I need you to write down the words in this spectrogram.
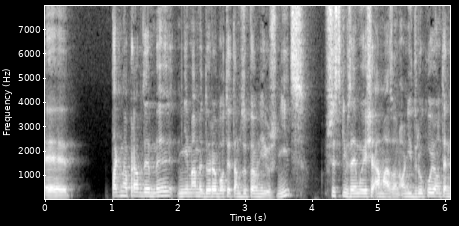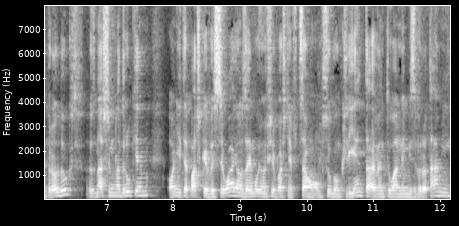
y, tak naprawdę my nie mamy do roboty tam zupełnie już nic. Wszystkim zajmuje się Amazon. Oni drukują ten produkt z naszym nadrukiem, oni tę paczkę wysyłają, zajmują się właśnie całą obsługą klienta, ewentualnymi zwrotami.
